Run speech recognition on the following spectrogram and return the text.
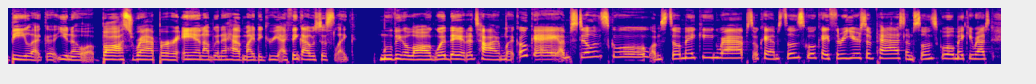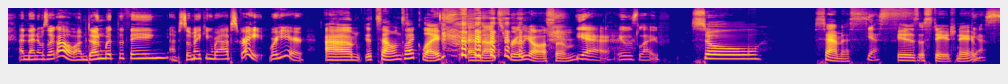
be like a, you know, a boss rapper and I'm going to have my degree. I think I was just like moving along one day at a time like okay, I'm still in school. I'm still making raps. Okay, I'm still in school. Okay, 3 years have passed. I'm still in school making raps. And then it was like, "Oh, I'm done with the thing. I'm still making raps. Great. We're here." Um, it sounds like life, and that's really awesome. Yeah, it was life. So Sammus yes. is a stage name. Yes.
